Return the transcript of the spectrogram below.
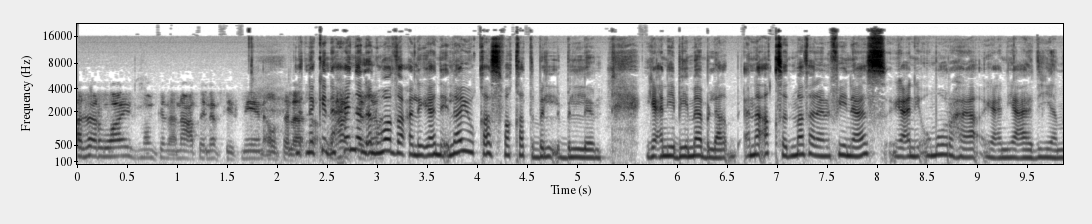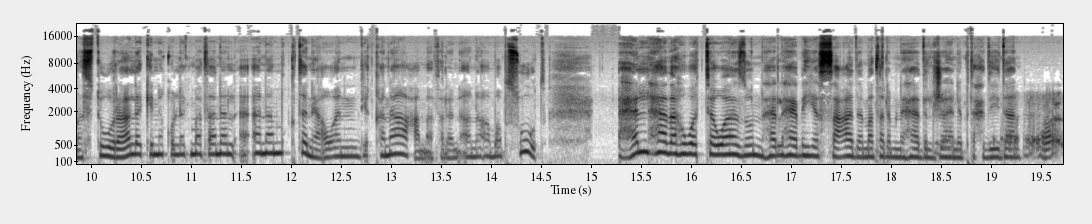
اذروايز ممكن أنا أعطي نفسي اثنين أو ثلاثة. لكن أحيانا الوضع يعني لا يقاس فقط بال, بال يعني بمبلغ. أنا أقصد مثلا في ناس يعني أمورها يعني عادية مستورة لكن يقول لك مثلا أنا مقتنع أو عندي قناعة مثلا أنا مبسوط. هل هذا هو التوازن؟ هل هذه السعادة مثلا من هذا الجانب تحديدا؟ آه،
